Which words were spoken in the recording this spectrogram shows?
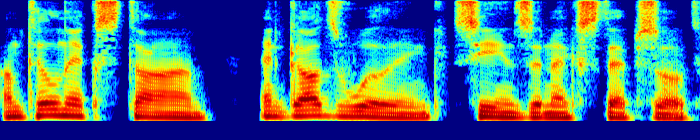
Until next time, and God's willing, see you in the next episode.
